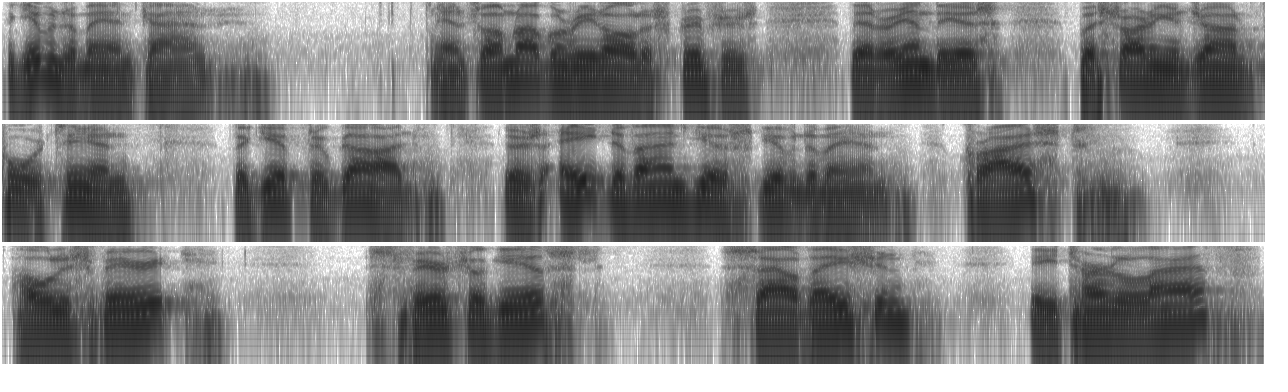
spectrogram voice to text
given to mankind. And so I'm not going to read all the scriptures that are in this, but starting in John 4:10, the gift of God. There's eight divine gifts given to man: Christ, Holy Spirit, spiritual gifts, salvation, eternal life,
